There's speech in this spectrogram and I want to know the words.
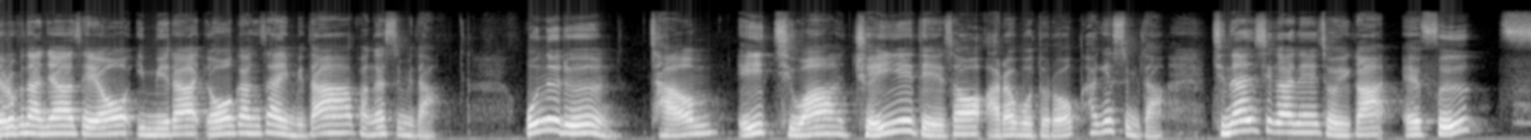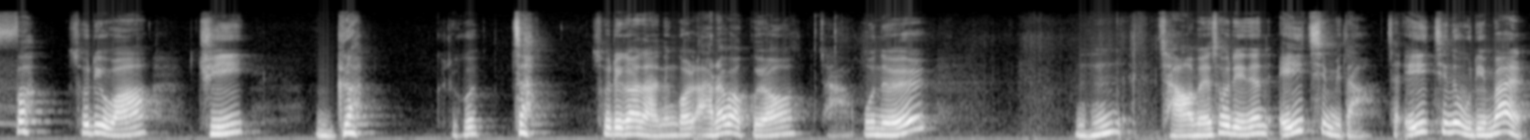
여러분 안녕하세요. 임미라 영어 강사입니다. 반갑습니다. 오늘은 자음 H와 J에 대해서 알아보도록 하겠습니다. 지난 시간에 저희가 F, F 소리와 G, G 그리고 Z 소리가 나는 걸 알아봤고요. 자, 오늘 음, 자음의 소리는 H입니다. 자, H는 우리말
